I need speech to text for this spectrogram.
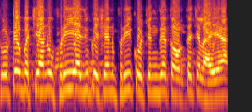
ਛੋਟੇ ਬੱਚਿਆਂ ਨੂੰ ਫ੍ਰੀ ਐਜੂਕੇਸ਼ਨ ਫ੍ਰੀ ਕੋਚਿੰਗ ਦੇ ਤੌਰ ਤੇ ਚਲਾਏ ਆ,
